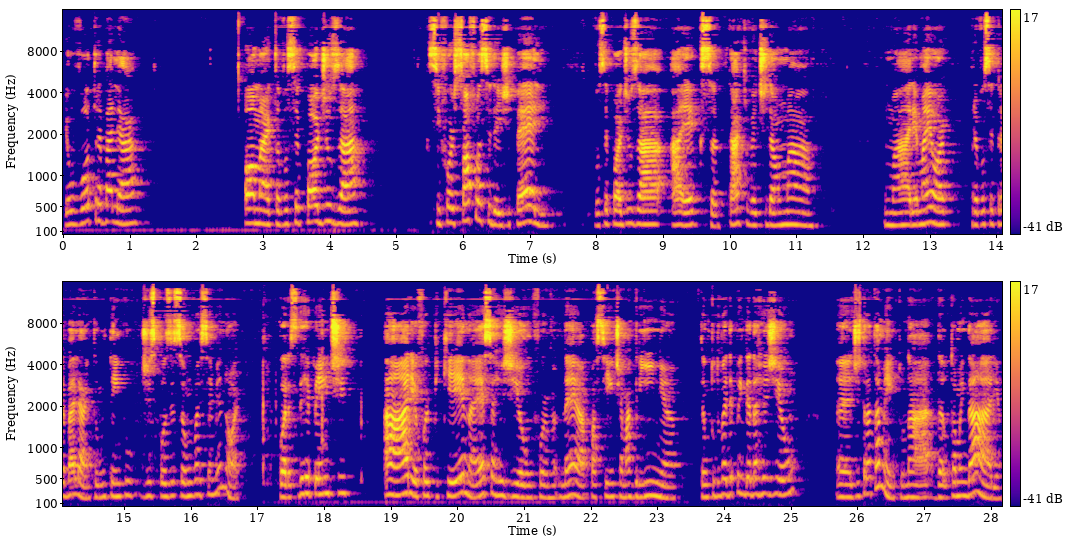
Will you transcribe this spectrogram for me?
Eu vou trabalhar Ó, oh, Marta, você pode usar, se for só flacidez de pele, você pode usar a Exa, tá? Que vai te dar uma, uma área maior para você trabalhar. Então, o tempo de exposição vai ser menor. Agora, se de repente a área for pequena, essa região for, né, a paciente é magrinha, então tudo vai depender da região é, de tratamento, na, do tamanho da área.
